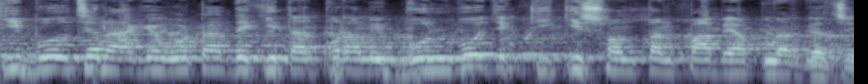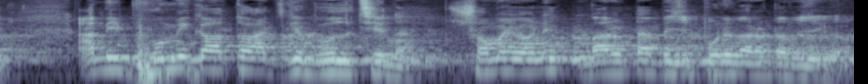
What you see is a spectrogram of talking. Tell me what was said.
কি বলছেন আগে ওটা দেখি, তারপর আমি বলব যে কি কি সন্তান পাবে আপনার কাছে। আমি ভূমিকা তো আজকে বলছি না। সময় অনেক, বারোটা বেজে পনেরো বারোটা বেজে গেল।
